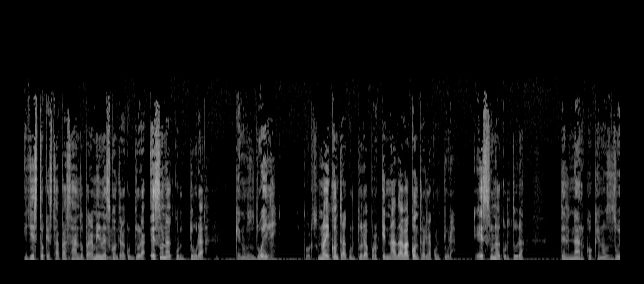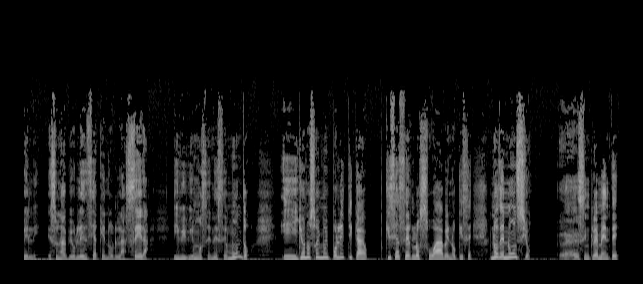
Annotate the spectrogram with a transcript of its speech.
y esto que está pasando para mí no es contracultura, es una cultura que nos duele. no hay contracultura porque nada va contra la cultura. Es una cultura del narco que nos duele, es una violencia que nos lacera y vivimos en ese mundo. Y yo no soy muy política, quise hacerlo suave, no quise, no denuncio, eh, simplemente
